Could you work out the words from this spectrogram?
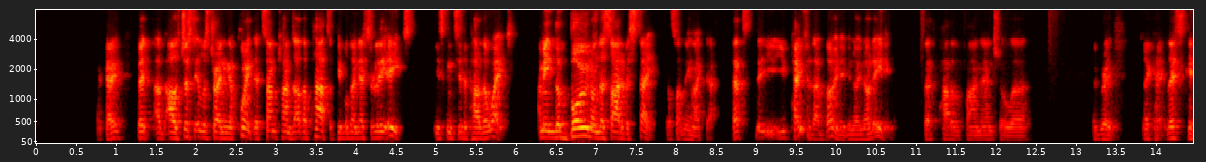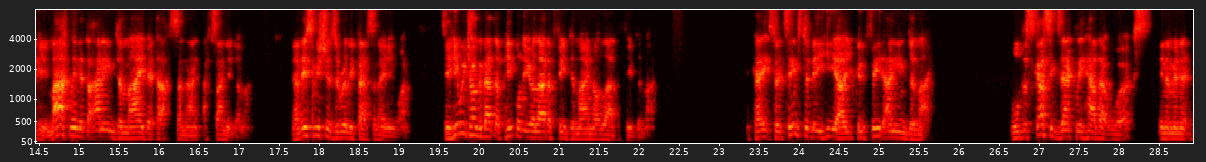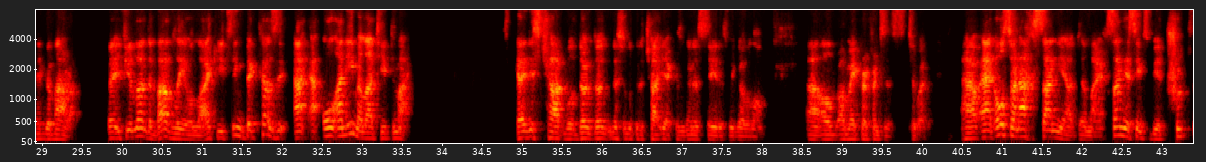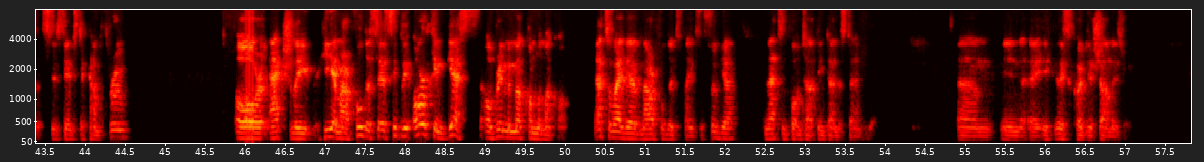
okay? But I, I was just illustrating a point that sometimes other parts that people don't necessarily eat is considered part of the weight. I mean, the bone on the side of a steak or something like that. That's the, you pay for that bone even though you're not eating. So that's part of the financial uh, agreement. Okay, let's continue. Now, this Mishnah is a really fascinating one. So here we talk about the people that you're allowed to feed demai, not allowed to feed demai. Okay, so it seems to be here you can feed anim demai. We'll discuss exactly how that works in a minute in Gemara. But if you learned the Bavli or like, you'd think because all anim allowed to eat demai. Okay, this chart will don't don't let's look at the chart yet because we're going to see it as we go along. Uh, I'll, I'll make references to it. And also an achsanya demai. Achsanya seems to be a truth that seems to come through. Or actually, here Marafulda says simply orchim guests bring makom lamakom. That's the way the Marafulda explains the sugya, and that's important, I think, to understand here. Um, in uh, this according to Sham Israel.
